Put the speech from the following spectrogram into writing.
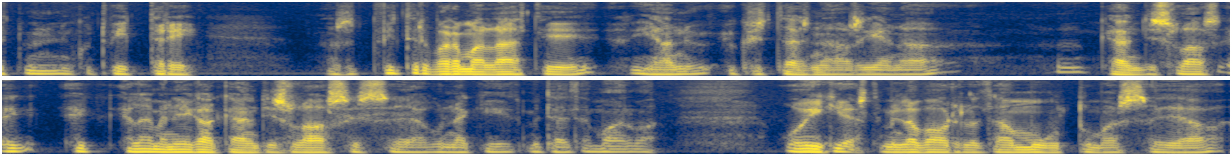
että niin kuin Twitteri, no se Twitter varmaan lähti ihan yksittäisenä asiana käyntislas, e, e, elämän eka käyntislassissa ja kun näki, että mitä tämä maailma oikeasti, millä vauhdilla tämä on muuttumassa ja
